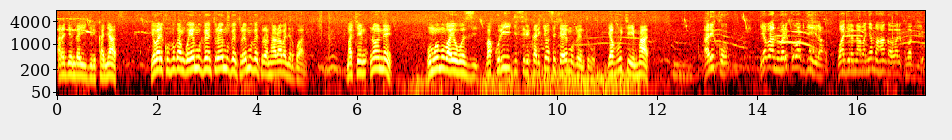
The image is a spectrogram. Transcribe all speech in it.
aragenda yigira i Kanyatsi. Iyo bari kuvuga ngo M23 M23 M23 ntari abanyarwanda. Makenga none umwe mu bayobozi bakuriye igisirikare cyose cya M23 yavukiye impati ariko iyo abantu bari kubabwira wagira ni abanyamahanga baba bari kubabwira.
